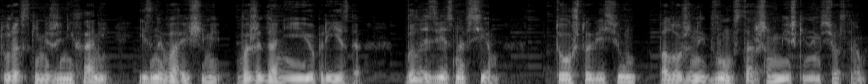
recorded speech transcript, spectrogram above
туровскими женихами, изнывающими в ожидании ее приезда, было известно всем. То, что весь ум, положенный двум старшим Мишкиным сестрам,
